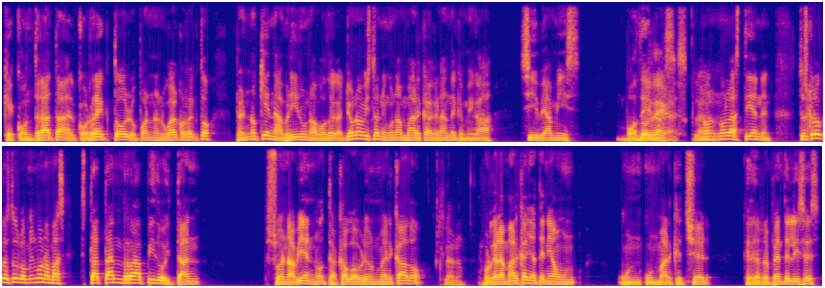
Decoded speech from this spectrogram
que contrata al correcto, lo pone en el lugar correcto, pero no quieren abrir una bodega. Yo no he visto ninguna marca grande que me diga, sí, ve a mis bodegas. Bodegas, claro. no, no las tienen. Entonces creo que esto es lo mismo, nada más está tan rápido y tan... Suena bien, ¿no? Te acabo de abrir un mercado, Claro. porque la marca ya tenía un, un, un market share que de repente le dices,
